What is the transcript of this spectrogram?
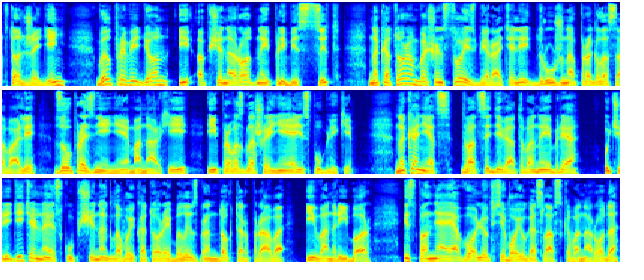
В тот же день был проведен и общенародный плебисцит, на котором большинство избирателей дружно проголосовали за упразднение монархии и провозглашение республики. Наконец, 29 ноября учредительная скупщина, главой которой был избран доктор права Иван Рибор, исполняя волю всего югославского народа,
